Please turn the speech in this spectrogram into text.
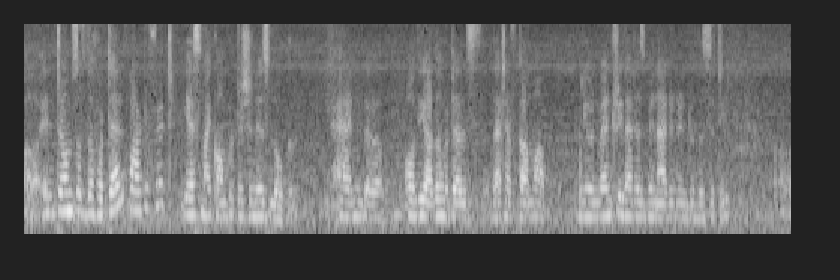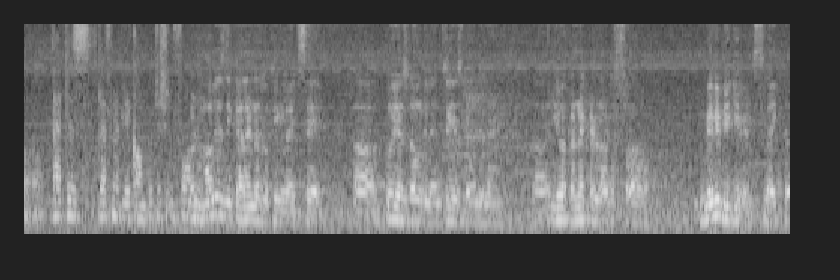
Uh, in terms of the hotel part of it, yes, my competition is local. And uh, all the other hotels that have come up, new inventory that has been added into the city, uh, that is definitely competition for But me. how is the calendar looking like, say, uh, two years down the line, three years down the line? Uh, you have conducted a lot of uh, many big events like uh,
